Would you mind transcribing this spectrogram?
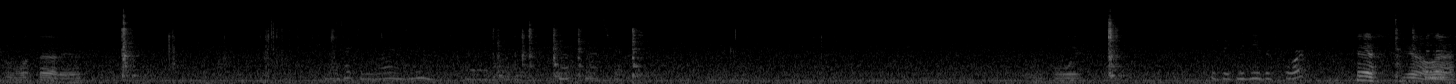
don't know what that is. What the heck are the wires in? Uh, stripped. Oh, boy. Did they give you the fork? Yeah, yeah, all that.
